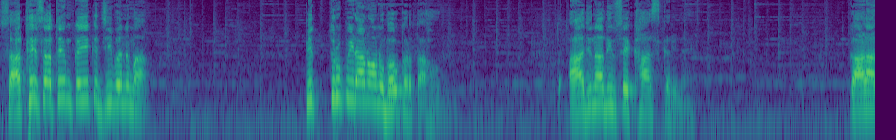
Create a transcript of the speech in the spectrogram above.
સાથે સાથે એમ કહીએ કે જીવનમાં પિતૃપીડાનો અનુભવ કરતા હો તો આજના દિવસે ખાસ કરીને કાળા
